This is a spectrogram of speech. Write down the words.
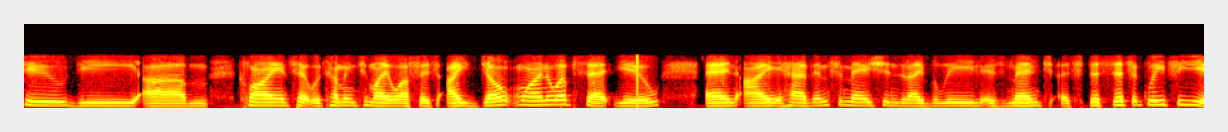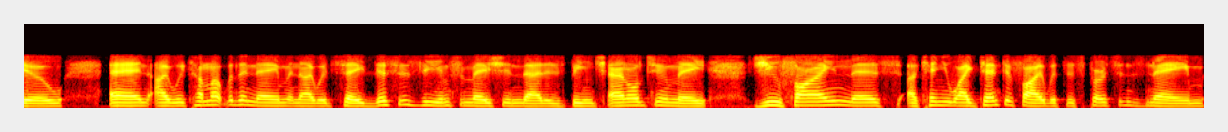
to the um, clients that were coming to my office, I don't want to upset you, and I have information that I believe is meant uh, specifically for you. And I would come up with a name and I would say, This is the information that is being channeled to me. Do you find this? Uh, can you identify with this person's name?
